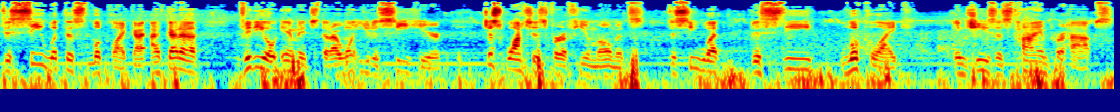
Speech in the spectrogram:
to see what this looked like. I, have got a video image that I want you to see here. Just watch this for a few moments to see what the sea looked like in Jesus' time, perhaps.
